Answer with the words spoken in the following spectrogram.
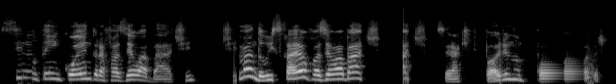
Se não tem Cohen para fazer o abate, manda o Israel fazer o abate. Será que pode ou não pode?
